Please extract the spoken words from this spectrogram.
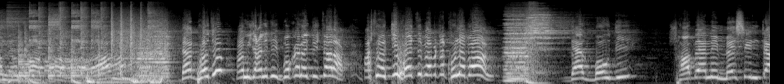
আমি পাকা দেখ ভজু আমি জানি তুই বোকানে তুই চালাক। আসলে কি হয়েছে ব্যাপারটা খুলে বল। দেখ বৌদি সবে আমি মেশিনটা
